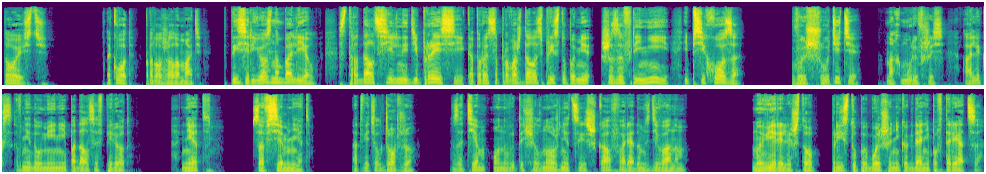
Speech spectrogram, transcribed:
«То есть...» «Так вот», — продолжала мать, ты серьезно болел, страдал сильной депрессией, которая сопровождалась приступами шизофрении и психоза. «Вы шутите?» Нахмурившись, Алекс в недоумении подался вперед. «Нет, совсем нет», — ответил Джорджо. Затем он вытащил ножницы из шкафа рядом с диваном. «Мы верили, что приступы больше никогда не повторятся.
